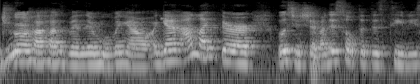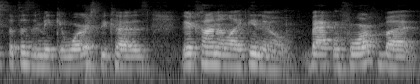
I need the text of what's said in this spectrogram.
Drew and her husband, they're moving out. Again, I like their relationship. I just hope that this TV stuff doesn't make it worse because they're kind of like, you know, back and forth, but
